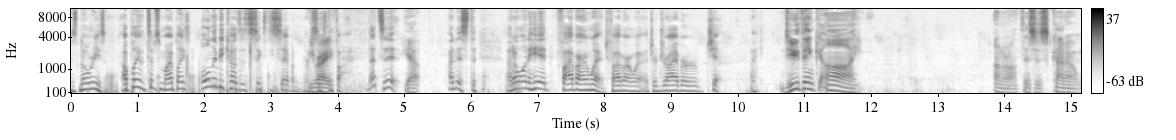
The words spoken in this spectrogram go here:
There's no reason. I'll play the tips in my place only because it's 67 or You're right. 65. That's it. Yeah. I just I don't want to hit five iron wedge, five iron wedge, or driver chip. Like Do you think? Uh, I don't know. This is kind of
